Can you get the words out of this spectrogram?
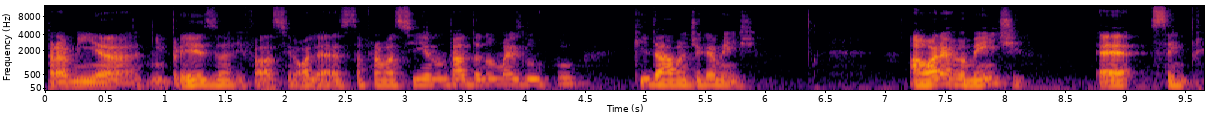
para minha empresa e falar assim, olha, essa farmacia não está dando mais lucro que dava antigamente. A hora realmente é sempre.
